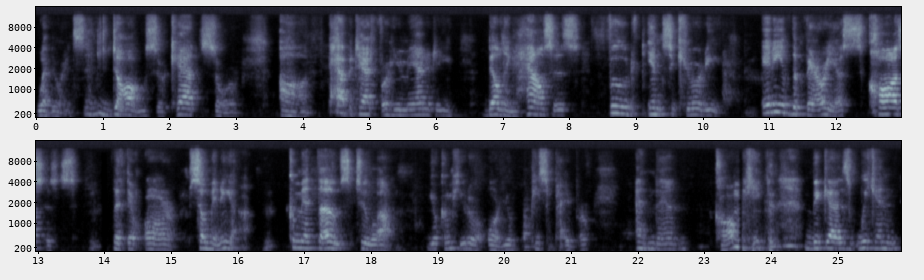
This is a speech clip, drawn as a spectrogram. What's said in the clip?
Whether it's dogs or cats or uh, Habitat for Humanity, building houses, food insecurity, any of the various causes that there are so many of, commit those to uh, your computer or your piece of paper and then call me. Because we can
